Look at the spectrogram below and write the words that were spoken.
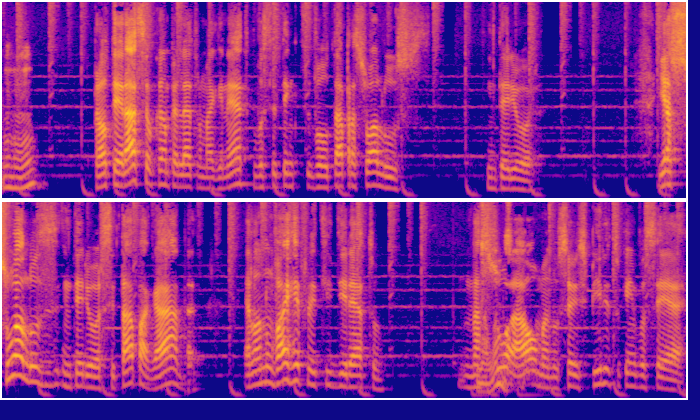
Uhum. Para alterar seu campo eletromagnético, você tem que voltar para sua luz interior. E a sua luz interior, se está apagada, ela não vai refletir direto na não, sua mas... alma, no seu espírito, quem você é.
